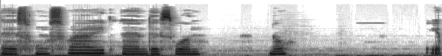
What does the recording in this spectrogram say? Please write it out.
This one's right and this one no? Yep.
